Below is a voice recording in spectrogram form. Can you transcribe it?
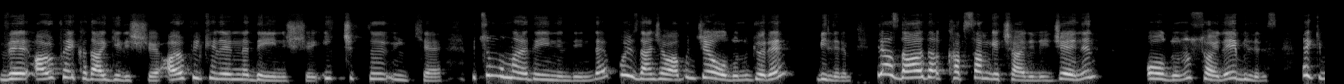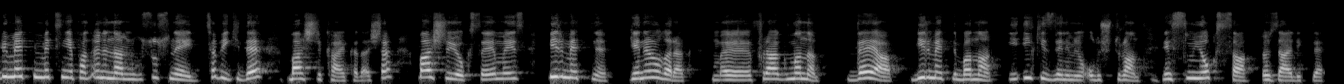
ve Avrupa'ya kadar gelişi, Avrupa ülkelerine değinişi, ilk çıktığı ülke, bütün bunlara değinildiğinde bu yüzden cevabın C olduğunu göre bilirim. Biraz daha da kapsam geçerliliği C'nin olduğunu söyleyebiliriz. Peki bir metin metin yapan en önemli husus neydi? Tabii ki de başlık arkadaşlar. Başlığı yok sayamayız. Bir metni genel olarak e, fragmanı veya bir metni bana ilk izlenimini oluşturan resmi yoksa özellikle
